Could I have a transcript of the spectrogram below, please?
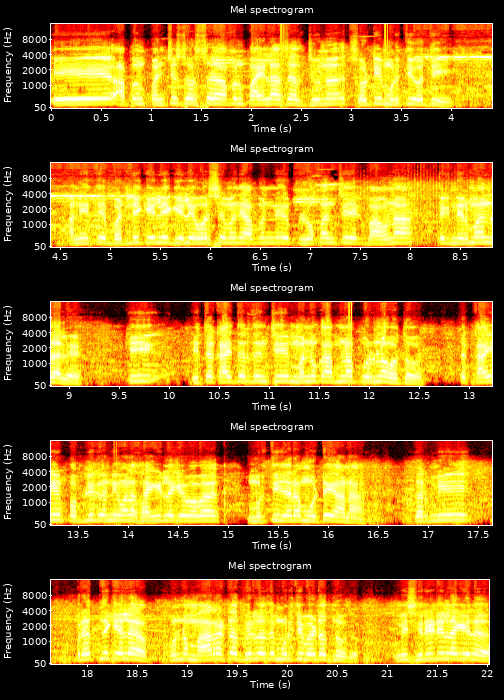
की आपण पंचवीस वर्ष आपण पाहिलं असेल जुनं छोटी मूर्ती होती. आणि ते बदली केली गेले वर्षामध्ये आपण लोकांची एक भावना एक निर्माण झाले की इथं काहीतरी त्यांची मनोकामना पूर्ण होतो. तर काही पब्लिकांनी मला सांगितलं की बाबा मूर्ती जरा मोठी आणा. तर मी प्रयत्न केलं पूर्ण महाराष्ट्रात फिरलं तर मूर्ती भेटत नव्हतं. मी शिर्डीला गेलं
